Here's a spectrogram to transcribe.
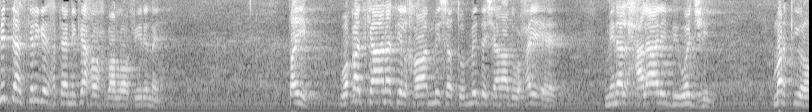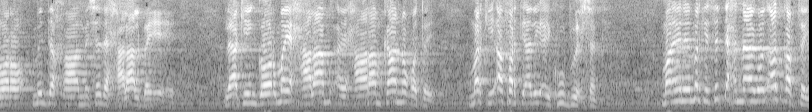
middaas keligeed xataa nikaaxa waxbaa loo fiirinaya ayib waqad kaanat alkhaamisatu midda shanaad waxay ahayd min alxalaali biwajhin markii hore midda khaamisada xalaal bay ahayd laakiin goormay xalaam ay xaaraam kaa noqotay. Markii afartii adiga ay kuu buuxsantay. Maahayna markii saddex naagood aada qabtay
